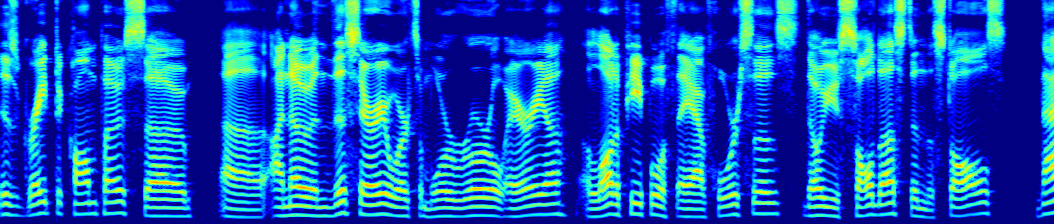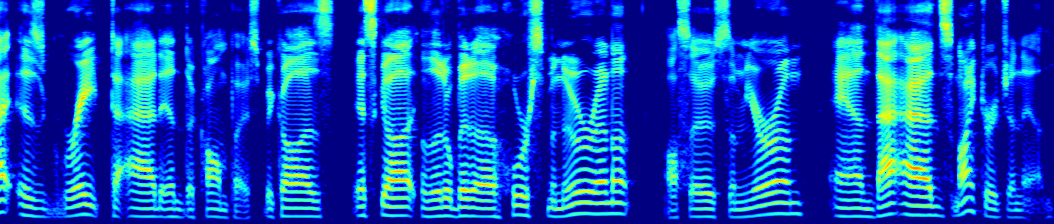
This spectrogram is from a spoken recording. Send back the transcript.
is great to compost. So, uh, I know in this area where it's a more rural area, a lot of people, if they have horses, they'll use sawdust in the stalls. That is great to add into compost because it's got a little bit of horse manure in it, also some urine, and that adds nitrogen in.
